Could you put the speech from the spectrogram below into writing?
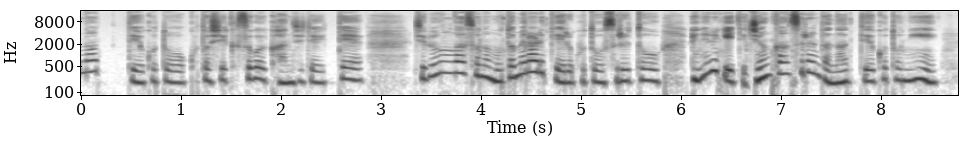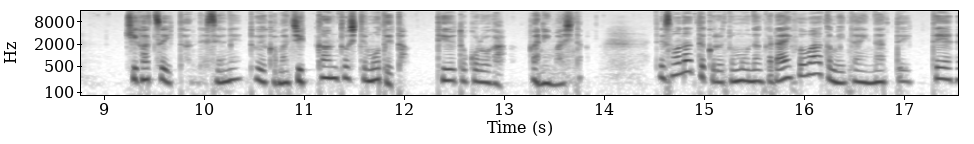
うなっっていうことを今年すごい感じていて自分がその求められていることをするとエネルギーって循環するんだなっていうことに気がついたんですよね。というか、まあ、実感として持てたっていうところがありました。でそうなってくるともうなんかライフワークみたいになっていって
